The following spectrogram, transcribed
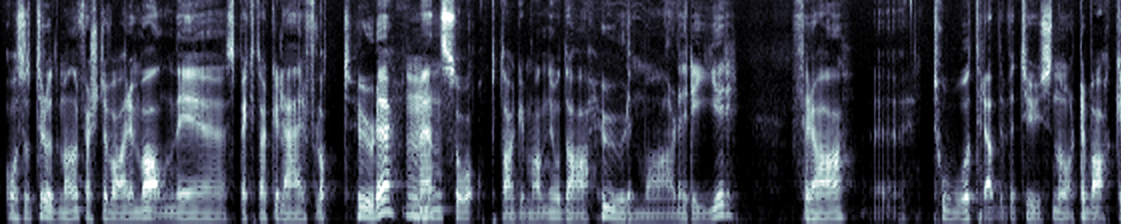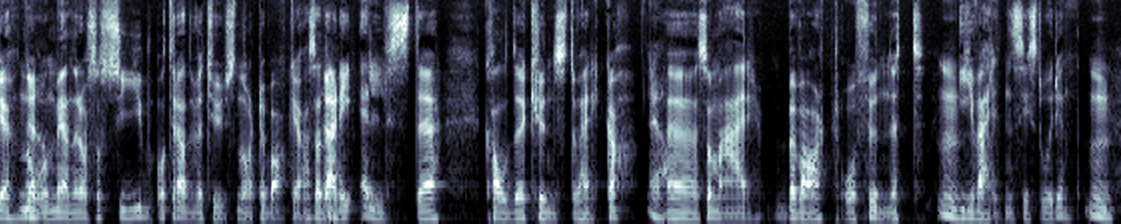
Og så trodde man jo først det var en vanlig, spektakulær, flott hule. Mm. Men så oppdager man jo da hulemalerier fra eh, 32 000 år tilbake. Noen mener også 37 000 år tilbake. Altså det er de eldste, kall det kunstverka, Ja. uh, som er bevart og funnet i verdenshistorien. Mm.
